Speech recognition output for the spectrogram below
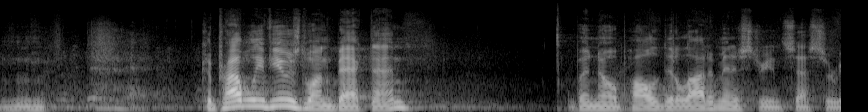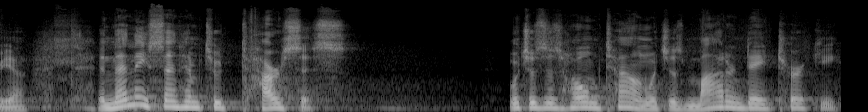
Could probably have used one back then. But no, Paul did a lot of ministry in Caesarea. And then they sent him to Tarsus, which is his hometown, which is modern day Turkey.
